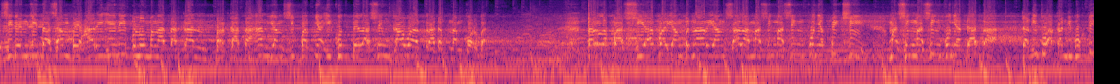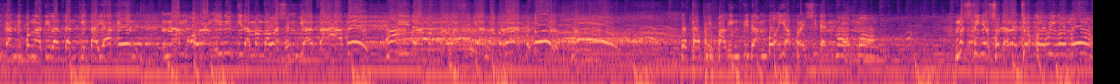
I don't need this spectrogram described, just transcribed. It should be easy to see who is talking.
Speaker 1: Presiden kita sampai hari ini belum mengatakan perkataan yang sifatnya ikut bela sungkawa terhadap enam korban. Terlepas siapa yang benar yang salah masing-masing punya fiksi, masing-masing punya data dan itu akan dibuktikan di pengadilan dan kita yakin enam orang ini tidak membawa senjata HP, tidak membawa senjata berat, betul. Tetapi paling tidak mbok ya presiden ngomong mestinya saudara Jokowi ngomong.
